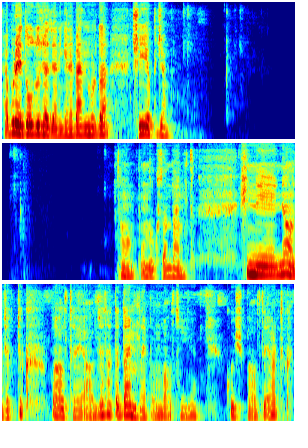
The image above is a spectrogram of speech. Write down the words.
Ha buraya dolduracağız yani gene. Ben burada şey yapacağım. Tamam 19 tane diamond. Şimdi ne alacaktık? Baltayı alacağız. Hatta diamond yapalım baltayı. Kuş baltayı artık.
